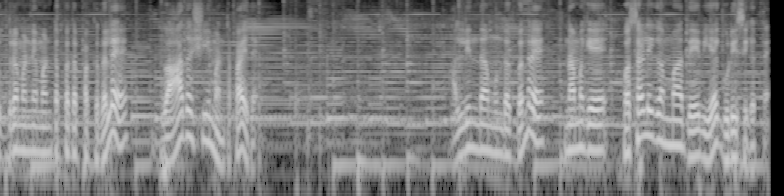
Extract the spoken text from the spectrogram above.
ಸುಬ್ರಹ್ಮಣ್ಯ ಮಂಟಪದ ಪಕ್ಕದಲ್ಲೇ ದ್ವಾದಶಿ ಮಂಟಪ ಇದೆ. ಅಲ್ಲಿಂದ ಮುಂದಕ್ಕೆ ಬಂದ್ರೆ ನಮಗೆ ಹೊಸಳಿಗಮ್ಮ ದೇವಿಯ ಗುಡಿ ಸಿಗುತ್ತೆ.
